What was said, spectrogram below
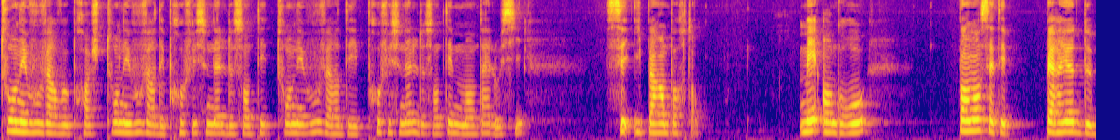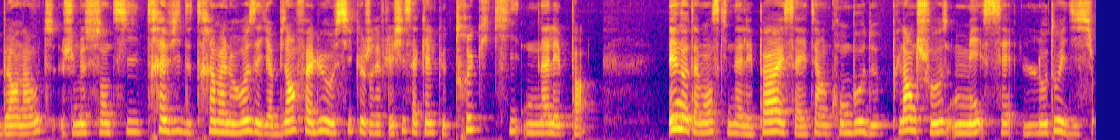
tournez-vous vers vos proches, tournez-vous vers des professionnels de santé, tournez-vous vers des professionnels de santé mentale aussi. C'est hyper important. Mais en gros, pendant cette période de burn-out, je me suis sentie très vide, très malheureuse et il a bien fallu aussi que je réfléchisse à quelques trucs qui n'allaient pas. Et notamment ce qui n'allait pas, et ça a été un combo de plein de choses, mais c'est l'auto-édition.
